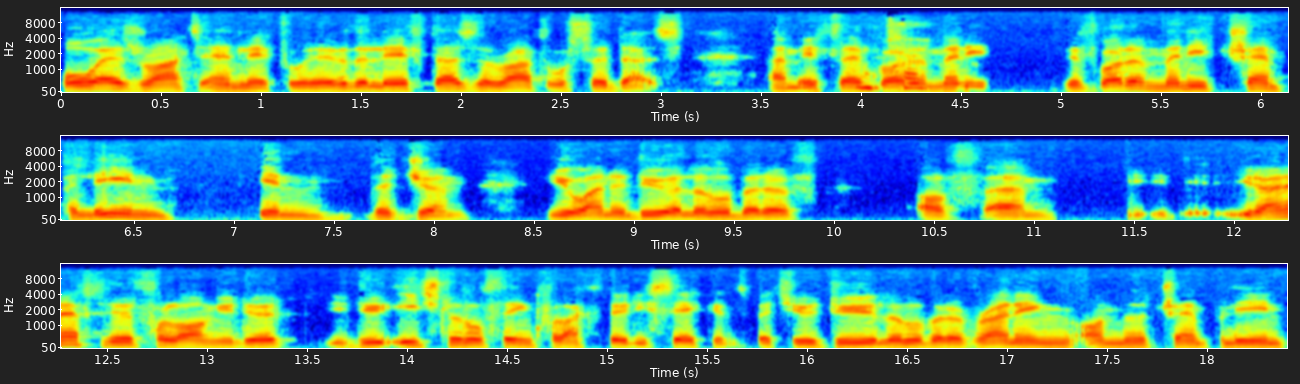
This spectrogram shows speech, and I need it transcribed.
always right and left. Whatever the left does, the right also does. Um, if they've okay. got a mini, they've got a mini trampoline in the gym. You want to do a little bit of, of um, you don't have to do it for long. You do it. You do each little thing for like 30 seconds, but you do a little bit of running on the trampoline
